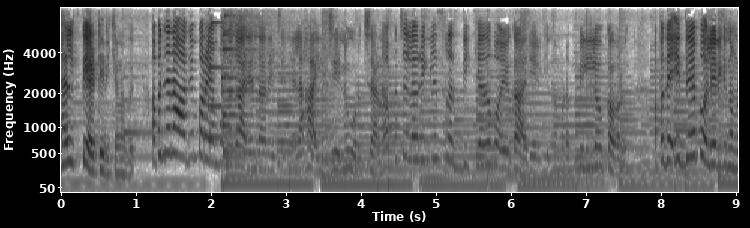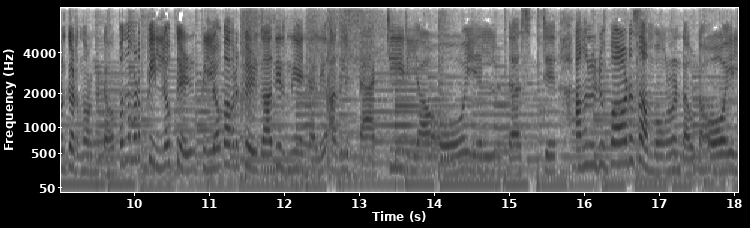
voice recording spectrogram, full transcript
ഹെൽത്തി ആയിട്ടിരിക്കുന്നത് അപ്പം ഞാൻ ആദ്യം പറയാൻ പോകുന്ന കാര്യം എന്താണെന്ന് വെച്ച് കഴിഞ്ഞാൽ ഹൈജീനെ കുറിച്ചാണ്. അപ്പം ചിലവരെങ്കിലും ശ്രദ്ധിക്കാതെ പോയ കാര്യമായിരിക്കും നമ്മുടെ പില്ലോ കവർ അപ്പൊ ഇതേപോലെ ആയിരിക്കും നമ്മൾ കിടന്നുറങ്ങുണ്ടാവും അപ്പൊ നമ്മുടെ പില്ലോ കഴു പില്ലോ കവർ കഴുകാതിരുന്ന് കഴിഞ്ഞാൽ അതിൽ ബാക്ടീരിയ ഓയിൽ ഡസ്റ്റ് അങ്ങനെ ഒരുപാട് സംഭവങ്ങൾ ഉണ്ടാവും കേട്ടോ ഓയിൽ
